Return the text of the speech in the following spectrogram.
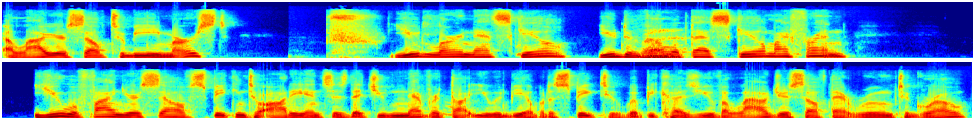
allow yourself to be immersed, you learn that skill, you develop right. that skill, my friend. You will find yourself speaking to audiences that you never thought you would be able to speak to, but because you've allowed yourself that room to grow,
